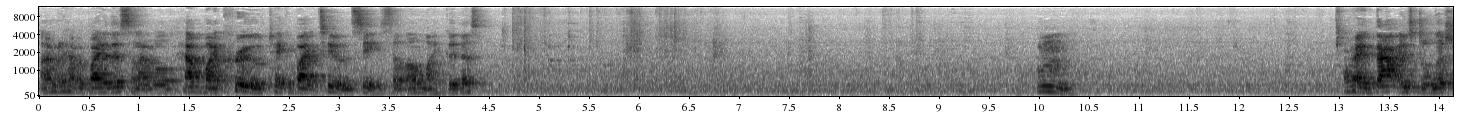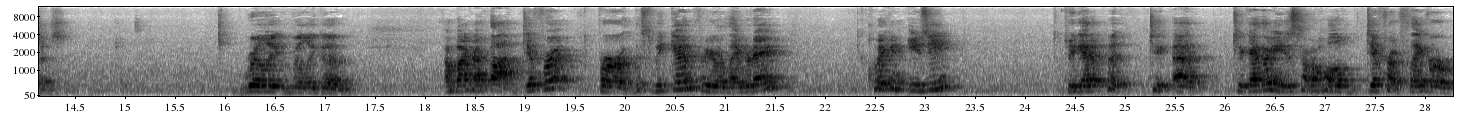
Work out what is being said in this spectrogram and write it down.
I'm going to have a bite of this and I will have my crew take a bite too and see. So, oh my goodness. Mmm. Okay, that is delicious. Really, really good. And like I thought, different for this weekend, for your Labor Day. Quick and easy to get it put to, uh, together you just have a whole different flavor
